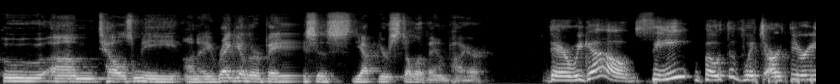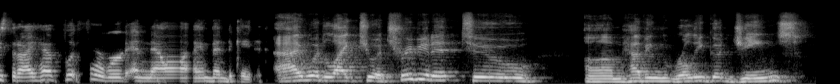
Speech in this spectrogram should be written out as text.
who um, tells me on a regular basis, "Yep, you're still a vampire." There we go. See, both of which are theories that I have put forward, and now I am vindicated. I would like to attribute it to um, having really good genes,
